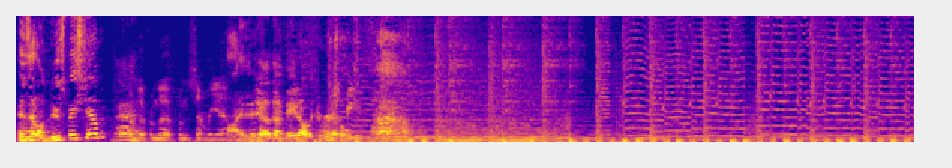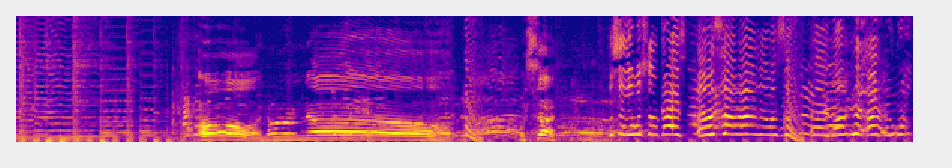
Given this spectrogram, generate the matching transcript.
And is that all new Space Jam? From the from the from the summer, yeah. I didn't Yeah, know they that made all the commercials. wow. Oh no! What's up? What's up, guys? Hey, what's up? Hey, what's up? Hey, dog. Hey, hey, what-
